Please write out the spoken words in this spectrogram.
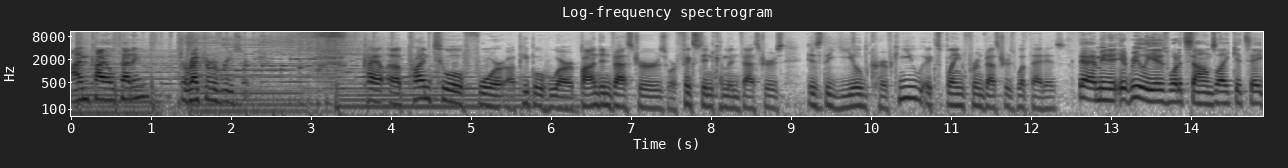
I'm Kyle Tetting, Director of Research. Kyle, a prime tool for uh, people who are bond investors or fixed income investors is the yield curve. Can you explain for investors what that is? Yeah, I mean, it, it really is what it sounds like. It's a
